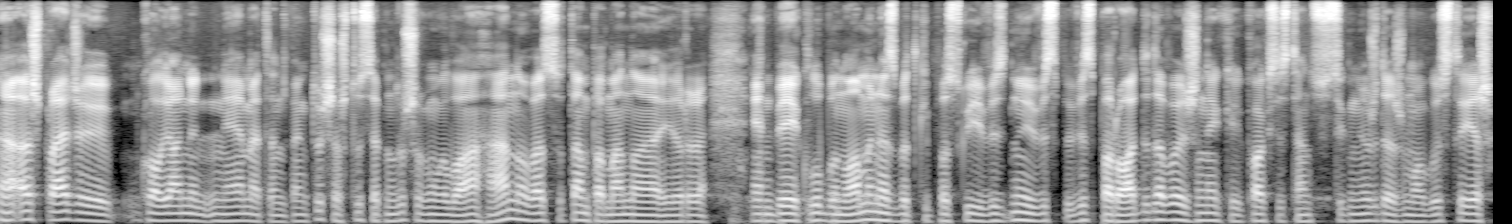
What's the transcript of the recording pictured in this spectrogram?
Na, aš pradžioj, kol jo neėmė ten 5, 6, 7 šakų, galvoju, aha, nu, vas sutampa mano ir NBA klubų nuomonės, bet kai paskui vis, nu, vis, vis parodydavo, žinai, kai koks jis ten susigniuždė žmogus, tai aš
